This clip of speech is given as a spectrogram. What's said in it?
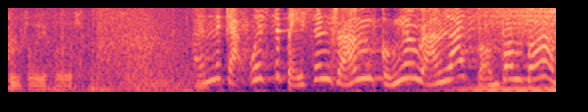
brutally hurt. I'm the cat with the bass and drum going around like bum bum bum.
